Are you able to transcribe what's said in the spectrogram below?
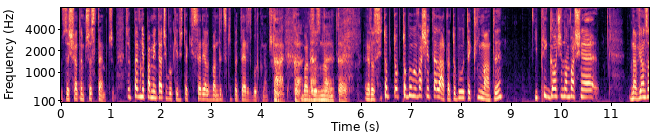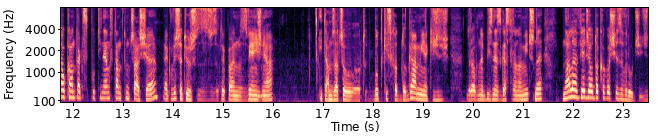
ze światem przestępczym. Pewnie pamiętacie, był kiedyś taki serial Bandycki Petersburg na przykład. Tak, tak. Bardzo tak, znany. Tak, tak. Rosji. To, to, to były właśnie te lata, to były te klimaty. I Prigozhin no właśnie nawiązał kontakt z Putinem w tamtym czasie, jak wyszedł już, z, że tak powiem, z więźnia i tam zaczął od budki z hot dogami, jakiś drobny biznes gastronomiczny, no ale wiedział do kogo się zwrócić.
